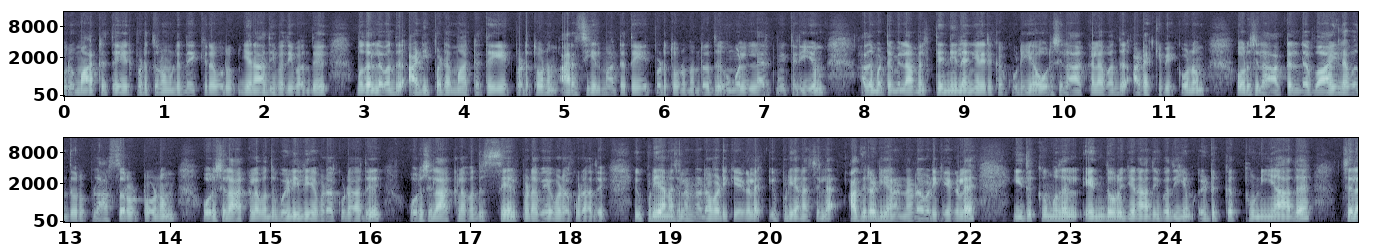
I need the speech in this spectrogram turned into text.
ஒரு மாற்றத்தை ஏற்படுத்தணும்னு நினைக்கிற ஒரு ஜனாதிபதி வந்து முதல்ல வந்து அடிப்படை மாற்றத்தை ஏற்படுத்தணும் அரசியல் மாற்றத்தை ஏற்படுத்தணும்ன்றது உங்கள் எல்லாருக்குமே தெரியும். அது மட்டும் இல்லாமல் தென்னிலங்கையில் இருக்கக்கூடிய ஒரு சில ஆட்களை வந்து அடக்கி வைக்கணும் ஒரு சில ஆட்களின் வாயில் வந்து ஒரு பிளாஸ்டர் ஒட்டணும் ஒரு சில ஆட்களை வந்து வெளியிலேயே விடக்கூடாது ஒரு சில ஆட்களை வந்து செயல்படவே விடக்கூடாது. இப்படியான சில நடவடிக்கைகளை இப்படியான சில அதிரடியான நடவடிக்கைகளை இதுக்கு முதல் எந்த ஒரு ஜனாதிபதியும் எடுக்க துணியாத சில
